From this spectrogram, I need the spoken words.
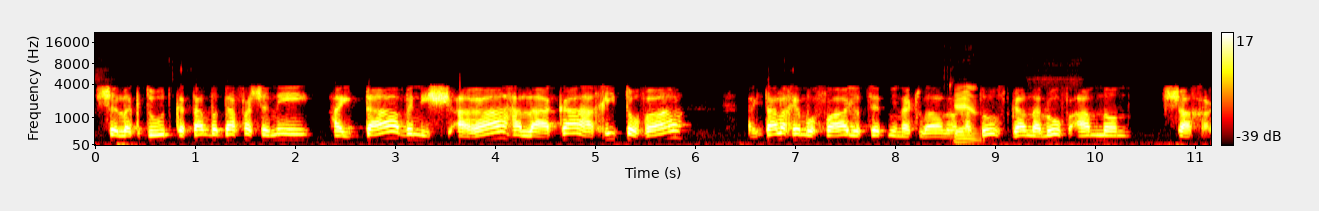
של הגדוד כתב בדף השני, הייתה ונשארה הלהקה הכי טובה, הייתה לכם הופעה יוצאת מן הכלל. כן. כתוב סגן אלוף אמנון שחק.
